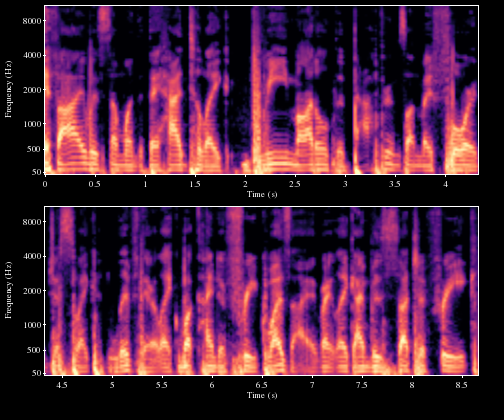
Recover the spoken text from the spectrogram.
if I was someone that they had to like remodel the bathrooms on my floor just so I could live there, like what kind of freak was I, right? Like I was such a freak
